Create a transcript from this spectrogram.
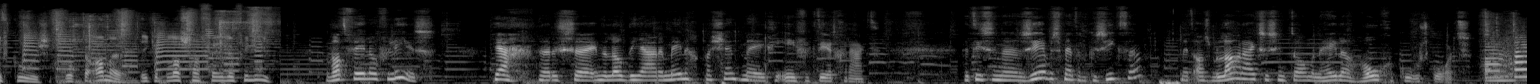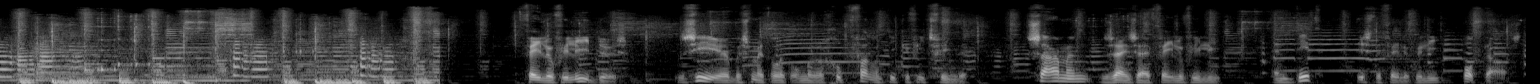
neefkoers. Dokter Anne, ik heb last van velofilie. Wat velofilie is? Ja, daar is eh, in de loop der jaren menige patiënt mee geïnfecteerd geraakt. Het is een eh, zeer besmettelijke ziekte met als belangrijkste symptoom een hele hoge koerskoorts. Velofilie dus. Zeer besmettelijk onder een groep fanatieke fietsvrienden. Samen zijn zij velofilie. En dit is de Velofilie podcast.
